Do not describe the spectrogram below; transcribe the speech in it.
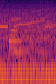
Killing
